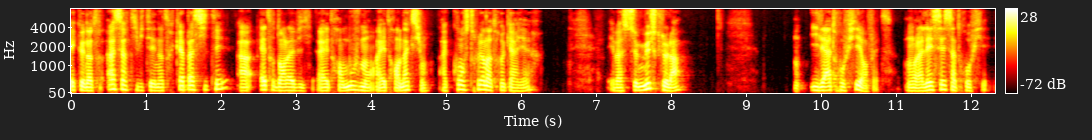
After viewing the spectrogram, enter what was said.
Et que notre assertivité, notre capacité à être dans la vie, à être en mouvement, à être en action, à construire notre carrière, et eh ben ce muscle-là, il est atrophié en fait. On l'a laissé s'atrophier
